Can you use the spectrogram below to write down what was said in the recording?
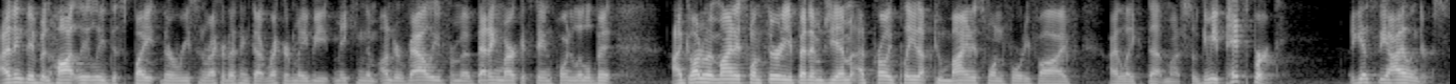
I think they've been hot lately, despite their recent record. I think that record may be making them undervalued from a betting market standpoint a little bit. I got him at minus 130 at BetMGM. I'd probably play it up to minus 145. I like it that much. So give me Pittsburgh against the Islanders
